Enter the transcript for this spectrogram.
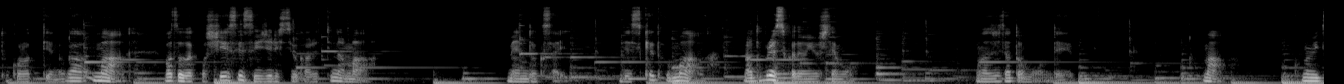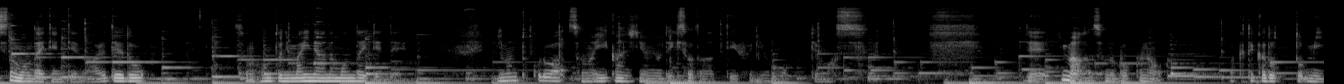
ところっていうのが、まあ、わざわざこう CSS いじる必要があるっていうのは、まあ、めんどくさいですけど、まあ、ワードプレスとかで運用しても同じだと思うんで、まあ、この3つの問題点っていうのはある程度、その本当にマイナーな問題点で、今のところはそのいい感じに運用できそうだなっていうふうに思ってます。で、今、その僕のバクテカ .me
